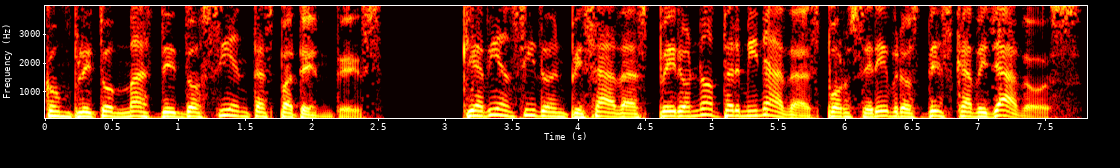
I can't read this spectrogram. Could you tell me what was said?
completó más de 200 patentes, que habían sido empezadas pero no terminadas por cerebros descabellados.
